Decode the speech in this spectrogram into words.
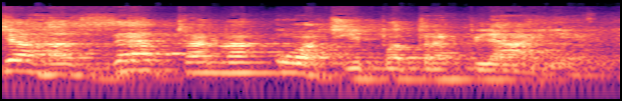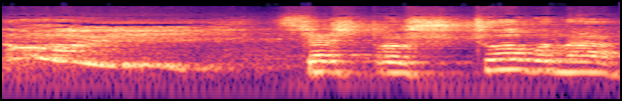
ця газета на очі потрапляє. Це ж про що вона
